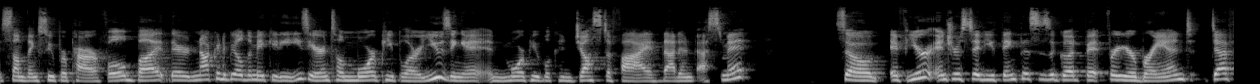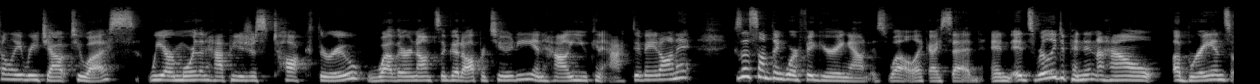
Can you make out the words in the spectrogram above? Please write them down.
something super powerful, but they're not going to be able to make it easier until more people are using it and more people can justify that investment. So if you're interested, you think this is a good fit for your brand, definitely reach out to us. We are more than happy to just talk through whether or not it's a good opportunity and how you can activate on it. Cause that's something we're figuring out as well, like I said. And it's really dependent on how a brand's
